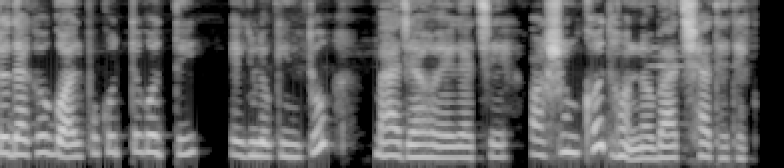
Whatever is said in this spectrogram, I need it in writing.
তো দেখো, গল্প করতে করতেই এগুলো কিন্তু ভাজা হয়ে গেছে। অসংখ্য ধন্যবাদ সাথে থেকো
